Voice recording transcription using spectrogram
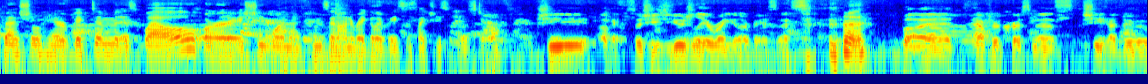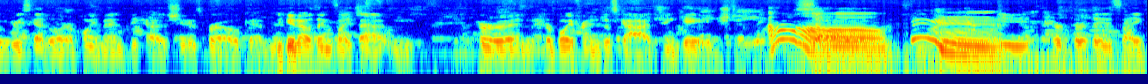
special hair victim as well, or is she one that comes in on a regular basis like she's supposed to? She okay, so she's usually a regular basis. but after Christmas, she had to reschedule her appointment because she was broke and you know things like that. And her and her boyfriend just got engaged. Oh, hmm. He, her birthday is like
